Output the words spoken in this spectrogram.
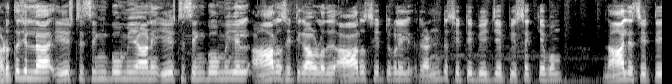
അടുത്ത ജില്ല ഈസ്റ്റ് സിംഗ് ഭൂമിയാണ് ഈസ്റ്റ് സിംഗ് ഭൂമിയിൽ ആറ് സീറ്റുകളുള്ളത് ആറ് സീറ്റുകളിൽ രണ്ട് സീറ്റ് ബി ജെ പി സഖ്യവും നാല് seat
